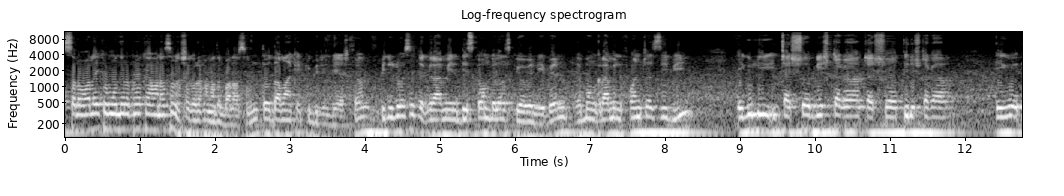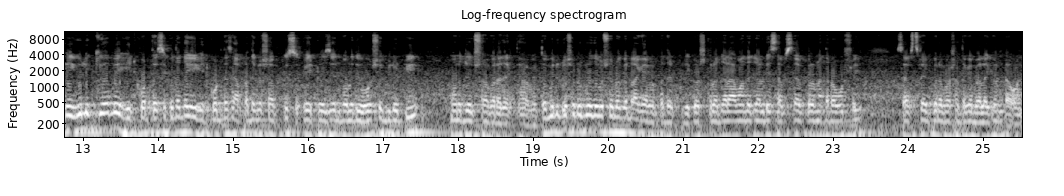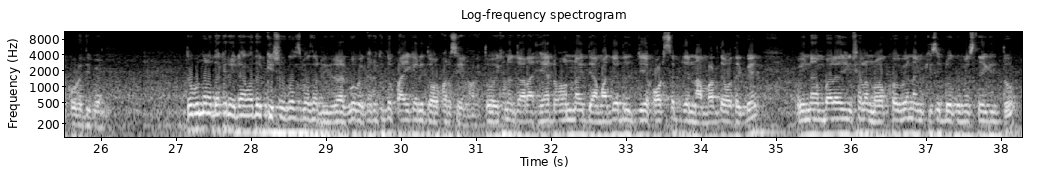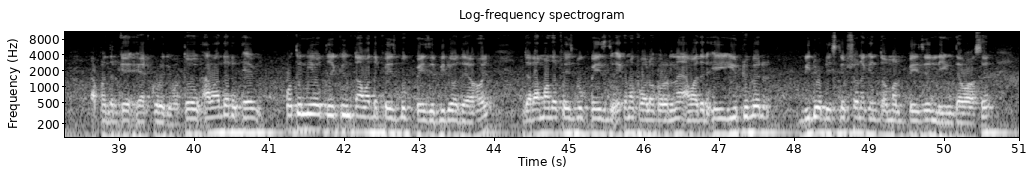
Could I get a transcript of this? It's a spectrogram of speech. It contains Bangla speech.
আসসালামু আলাইকুম বন্ধুরা, আপনারা কেমন আছেন? আশা করি আমাদের ভালো আছেন। তো দামাকে একটি ভিডিও নিয়ে আসলাম। ভিডিওটি হচ্ছে যে গ্রামীণ ডিসকাউন্ট ব্যালেন্স কীভাবে নেবেন এবং গ্রামীণ পঞ্চাশ জিবি এগুলি চারশো বিশ টাকা, চারশো তিরিশ টাকা এইগু- এইগুলি কীভাবে হিট করতেছে, কোথা থেকে হিট করতেছে, আপনাদেরকে সব কিছু এ টু জেড বলে দিয়ে অবশ্যই ভিডিওটি মনোযোগ সহকারে দেখতে হবে। তো ভিডিওটি শুরু করে দেবো, শুরু করার আগে আপনাদের রিকোয়েস্ট করা, যারা আমাদের চ্যানেলটি সাবস্ক্রাইব করে না, তারা অবশ্যই সাবস্ক্রাইব করে পাশে থেকে বেলাইকনটা অন করে দিবেন। তো বন্ধুরা দেখেন, এটা আমাদের কিশোরগঞ্জ বাজার ডিলার এখানে কিন্তু পাইকারিতে অফার সেল হয়। তো এখানে যারা অ্যাড হন নাই আমাদের যে হোয়াটসঅ্যাপ যে নাম্বার দেওয়া দেখবেন, ওই নাম্বারে ইনশাল্লাহ নক করবেন। আমি কিছু ডকুমেন্টস নিয়ে কিন্তু আপনাদেরকে অ্যাড করে দেবো। তো আমাদের প্রতিনিয়তই কিন্তু আমাদের ফেসবুক পেজে ভিডিও দেওয়া হয়। যারা আমাদের ফেসবুক পেজ এখানে ফলো করেন না আমাদের এই ইউটিউবের ভিডিও ডিসক্রিপশনে কিন্তু আমার পেজের লিঙ্ক দেওয়া আছে।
